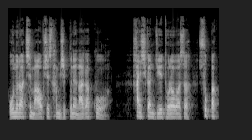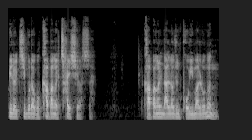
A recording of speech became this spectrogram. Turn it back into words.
오늘 아침 9시 30분에 나갔고 1시간 뒤에 돌아와서 숙박비를 지불하고 가방을 차에 실었어. 가방을 날려준 보이 말로는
